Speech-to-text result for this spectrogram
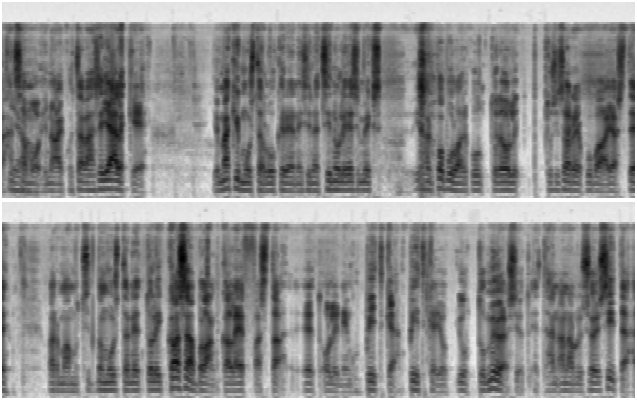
vähän Joo. samoihin aikoihin, tai vähän sen jälkeen. Ja mäkin muistan lukeneeni siinä, että siinä oli esimerkiksi ihan populaarikulttuuri, oli tosi sarjakuvaa ja sitten varmaan, mutta sitten mä muistan, että oli Casablanca-leffasta, että oli niin kuin pitkä, pitkä juttu myös, että hän analysoi sitä,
